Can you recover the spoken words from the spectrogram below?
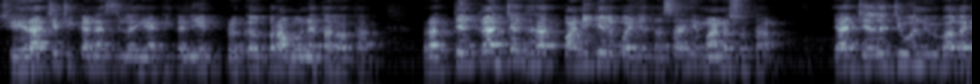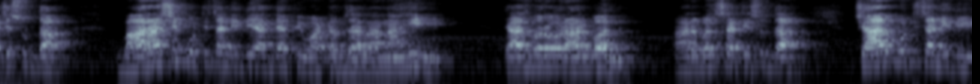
शहराचे ठिकाण असतील या ठिकाणी एक प्रकल्प राबवण्यात आला होता. प्रत्येकांच्या घरात पाणी गेलं पाहिजे असा हे मानस होता. त्या जलजीवन विभागाचे सुद्धा बाराशे कोटीचा निधी अद्यापही वाटप झाला नाही. त्याचबरोबर अर्बन अर्बनसाठी सुद्धा चार कोटीचा निधी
